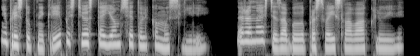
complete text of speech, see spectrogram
Неприступной крепостью остаемся только мы с Лилией. Даже Настя забыла про свои слова о Клюеве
